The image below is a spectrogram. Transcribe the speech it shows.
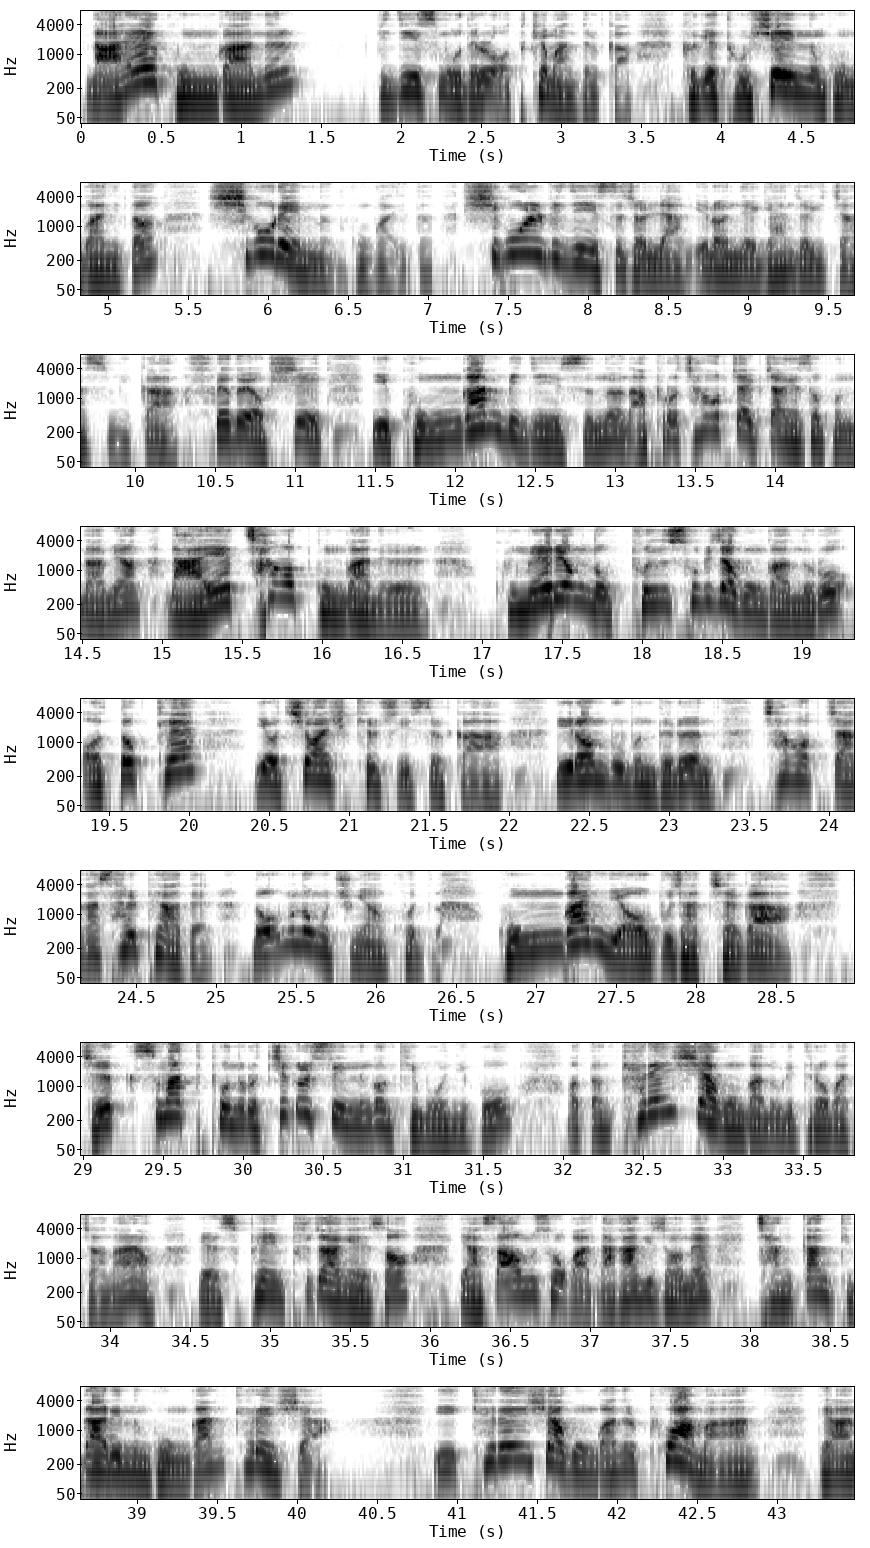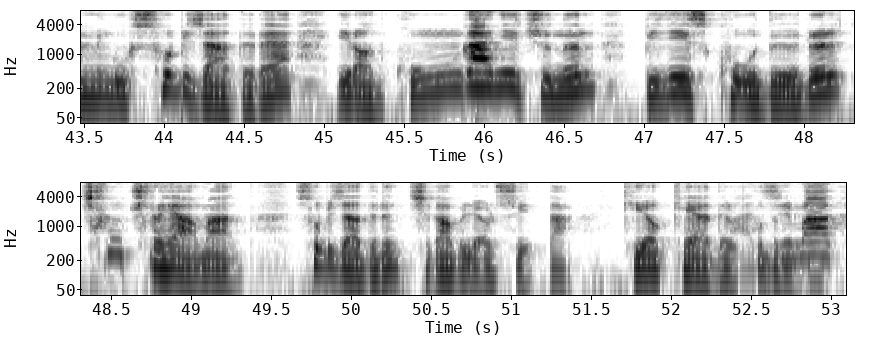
나의 공간을 비즈니스 모델을 어떻게 만들까? 그게 도시에 있는 공간이든 시골에 있는 공간이든 시골 비즈니스 전략 이런 얘기 한 적 있지 않습니까? 그래도 역시 이 공간 비즈니스는 앞으로 창업자 입장에서 본다면 나의 창업 공간을 구매력 높은 소비자 공간으로 어떻게 이 치환시킬 수 있을까? 이런 부분들은 창업자가 살펴야 될 너무너무 중요한 코드다. 공간 여부 자체가 즉 스마트폰으로 찍을 수 있는 건 기본이고 어떤 querencia 공간 우리 들어봤잖아요. 예, 스페인 투우장에서 야 싸움소가 나가기 전에 잠깐 기다리는 공간 querencia. 이 querencia 공간을 포함한 대한민국 소비자들의 이런 공간이 주는 비즈니스 코드를 창출해야만 소비자들은 지갑을 열 수 있다. 기억해야 될 코드입니다.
